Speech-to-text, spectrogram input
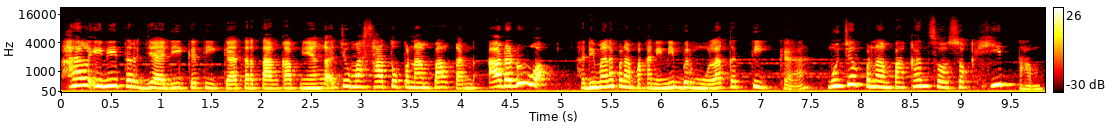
Hal ini terjadi ketika tertangkapnya nggak cuma satu penampakan, ada dua. Di mana penampakan ini bermula ketika muncul penampakan sosok hitam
